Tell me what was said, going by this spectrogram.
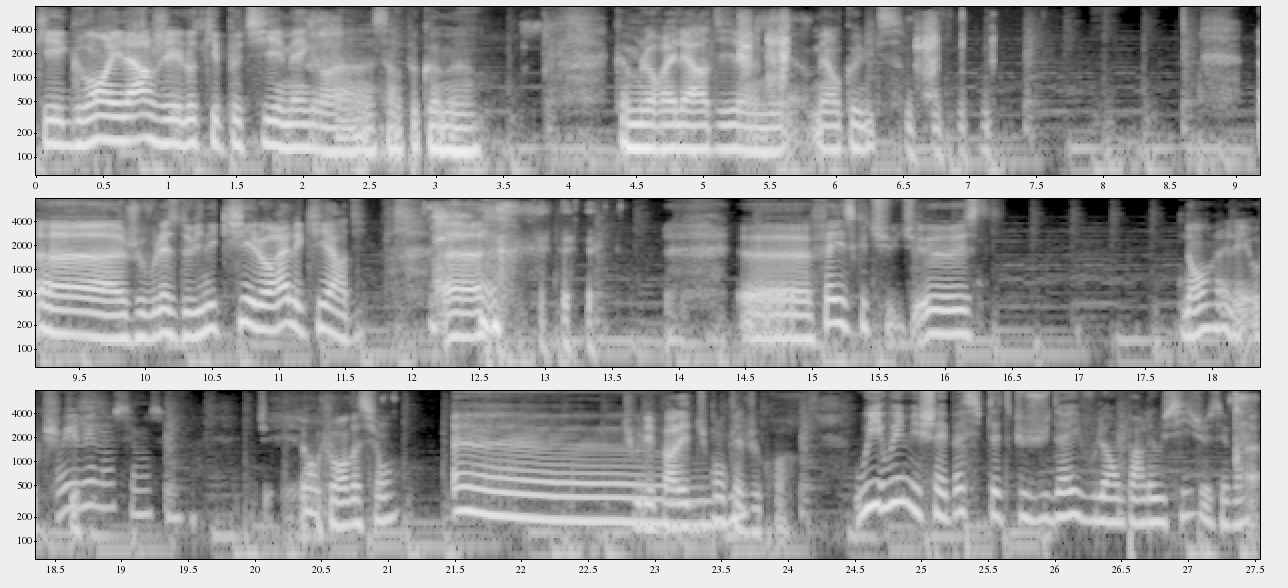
qui est grand et large et l'autre qui est petit et maigre. euh, C'est un peu comme euh, comme Laurel et Hardy, mais, mais en comics. Euh, je vous laisse deviner qui est Laurel et qui est Hardy. Euh, euh, Faye, est-ce que tu, tu, euh, non, elle est occupée. non, c'est bon, c'est bon. Recommandation? Euh... Tu voulais parler du Pontel, je crois. Oui, oui, mais je savais pas si peut-être que Judas il voulait en parler aussi, je sais pas.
